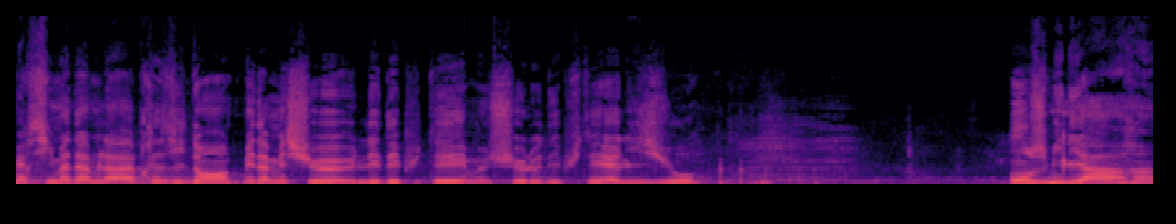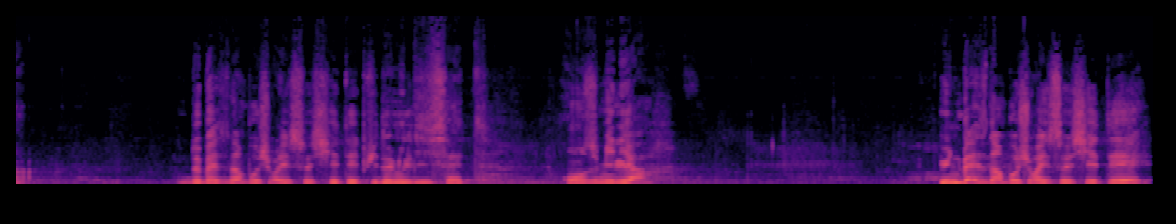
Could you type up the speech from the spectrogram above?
Merci Madame la Présidente, Mesdames, Messieurs les députés, Monsieur le député Alizio. 11 milliards de baisse d'impôts sur les sociétés depuis 2017. 11 milliards. Une baisse d'impôts sur les sociétés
